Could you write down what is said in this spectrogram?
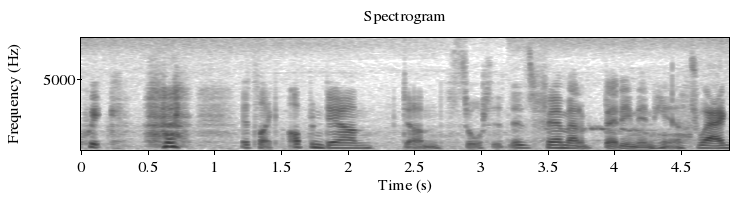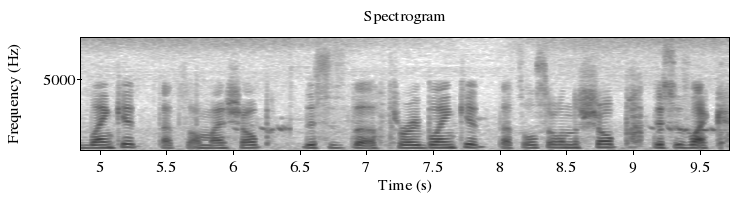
quick. it's like up and down, done, sorted. There's a fair amount of bedding in here. Swag blanket, that's on my shop. This is the throw blanket, that's also on the shop. This is like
